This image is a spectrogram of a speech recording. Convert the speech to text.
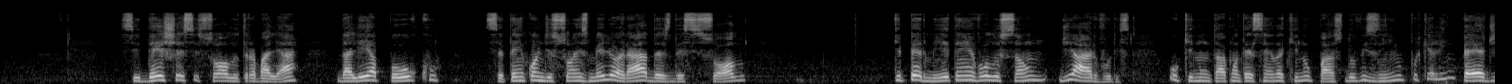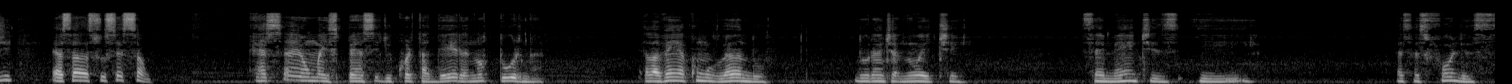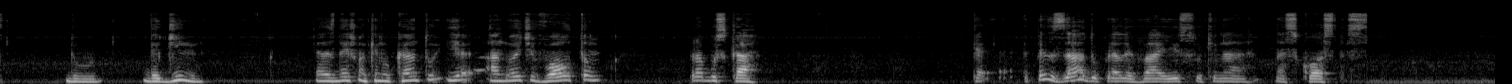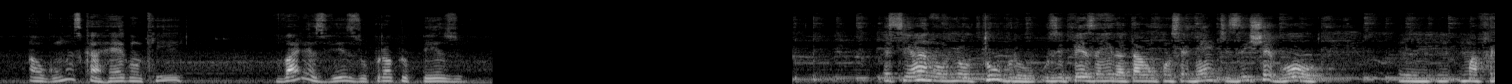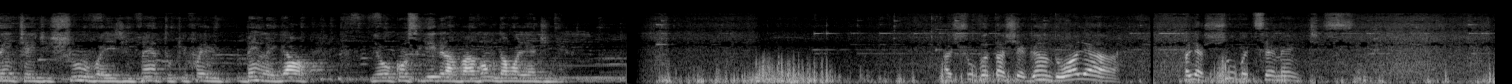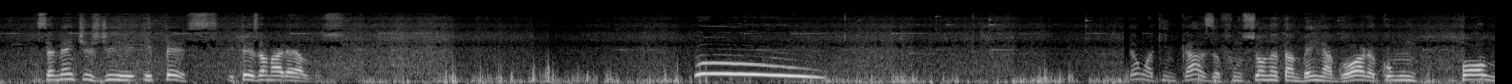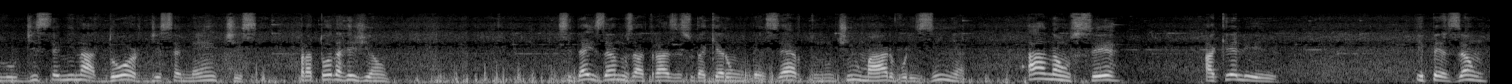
Se deixa esse solo trabalhar, dali a pouco você tem condições melhoradas desse solo que permitem a evolução de árvores, o que não está acontecendo aqui no pasto do vizinho, porque ele impede essa sucessão. Essa é uma espécie de cortadeira noturna. Ela vem acumulando durante a noite sementes e essas folhas do dedinho, elas deixam aqui no canto e à noite voltam para buscar. É, pesado para levar isso aqui na, nas costas. Algumas carregam aqui várias vezes o próprio peso. Esse ano, em outubro, os ipês ainda estavam com sementes e chegou uma frente aí de chuva e de vento que foi bem legal e eu consegui gravar, vamos dar uma olhadinha. A chuva está chegando, olha, olha a chuva de sementes. Sementes de ipês, ipês amarelos. Então aqui em casa funciona também agora como um polo disseminador de sementes para toda a região. Se 10 anos atrás isso daqui era um deserto, não tinha uma árvorezinha, a não ser aquele ipezão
